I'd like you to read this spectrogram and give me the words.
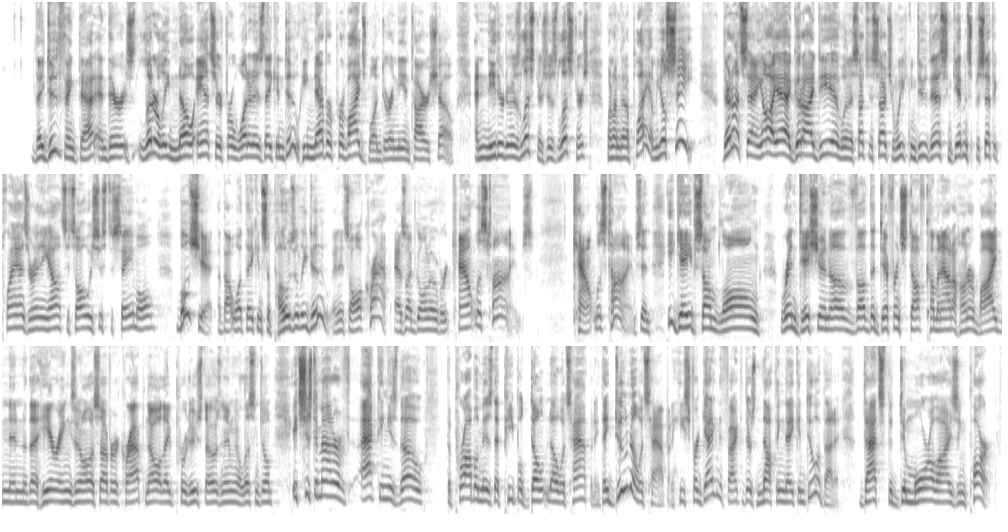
They do think that, and there's literally no answer for what it is they can do. He never provides one during the entire show, and neither do his listeners. His listeners, when I'm going to play them, you'll see. They're not saying, oh, yeah, good idea when it's such and such, and we can do this and give them specific plans or anything else. It's always just the same old bullshit about what they can supposedly do, and it's all crap, as I've gone over countless times countless times. And he gave some long rendition of, of the different stuff coming out of Hunter Biden and the hearings and all this other crap. No, they produced those and I'm going to listen to them. It's just a matter of acting as though the problem is that people don't know what's happening. They do know what's happening. He's forgetting the fact that there's nothing they can do about it. That's the demoralizing part.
